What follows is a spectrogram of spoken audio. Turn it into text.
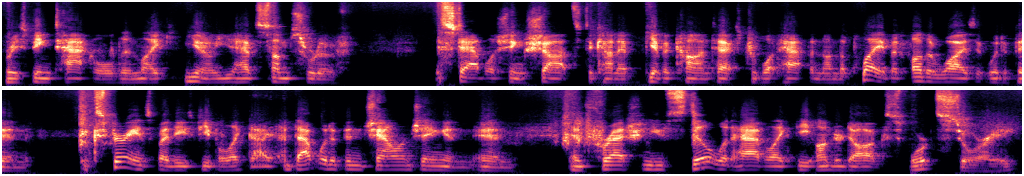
where he's being tackled, and like, you know, you have some sort of establishing shots to kind of give a context for what happened on the play, but otherwise it would have been experienced by these people like that. That would have been challenging and and and fresh, and you still would have like the underdog sports story.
